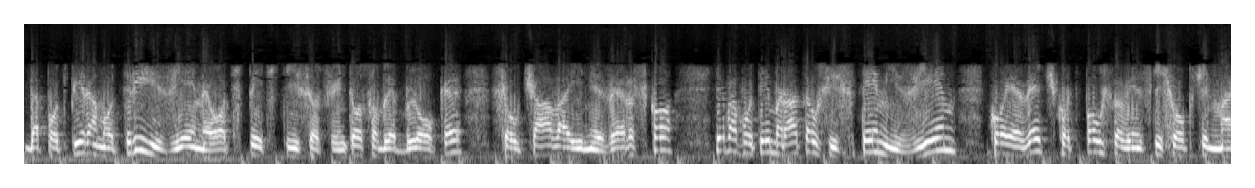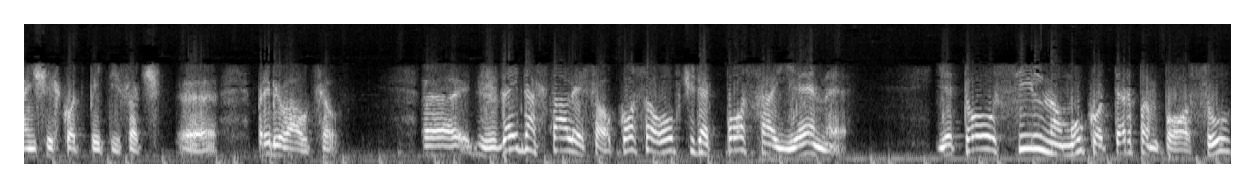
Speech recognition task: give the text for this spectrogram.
da podpiramo tri izjeme od 5000 in to so bile bloke, Sovčava in Jezersko, je pa potem ratal sistem izjem, ko je več kot pol slovenskih občin manjših kot 5000 eh, prebivalcev. Eh, zdaj nastale so, ko so občine posajene, je to silno muko trpen posel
